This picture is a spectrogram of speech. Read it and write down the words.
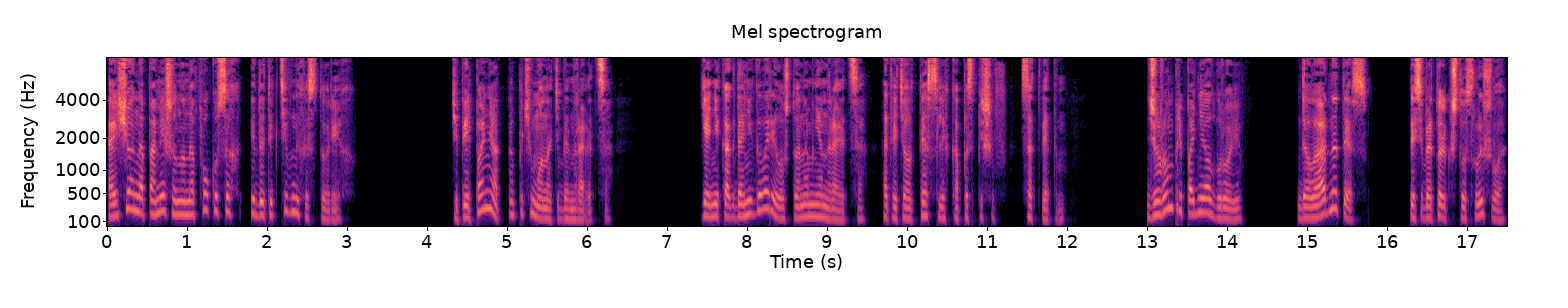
а еще она помешана на фокусах и детективных историях. Теперь понятно, почему она тебе нравится. Я никогда не говорила, что она мне нравится, ответил Тесс, слегка поспешив с ответом. Джером приподнял брови. Да ладно, Тесс, ты себя только что слышала.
